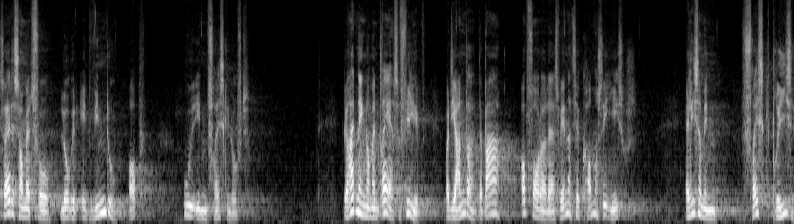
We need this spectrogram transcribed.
så er det som at få lukket et vindue op ud i den friske luft. Beretningen om Andreas og Filip og de andre, der bare opfordrer deres venner til at komme og se Jesus, er ligesom en frisk brise,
